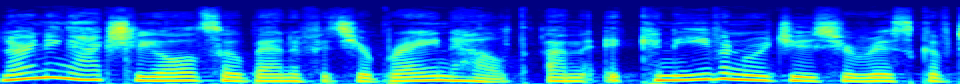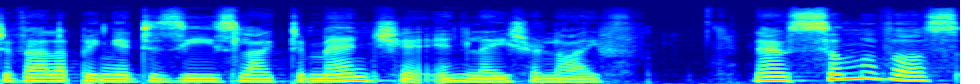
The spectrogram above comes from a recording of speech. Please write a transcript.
Learning actually also benefits your brain health and it can even reduce your risk of developing a disease like dementia in later life. Now, some of us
